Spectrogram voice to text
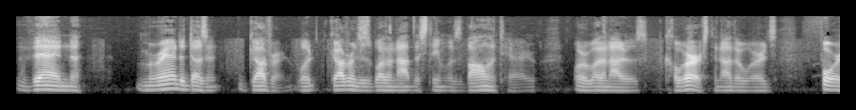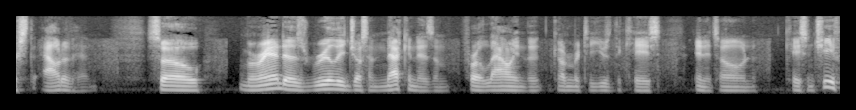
then Miranda doesn't govern. What governs is whether or not the statement was voluntary or whether or not it was coerced. In other words, forced out of him. So Miranda is really just a mechanism for allowing the government to use the case in its own case in chief.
